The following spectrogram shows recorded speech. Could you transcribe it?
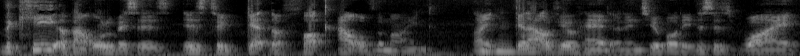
the key about all of this is is to get the fuck out of the mind. Like get out of your head and into your body. This is why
